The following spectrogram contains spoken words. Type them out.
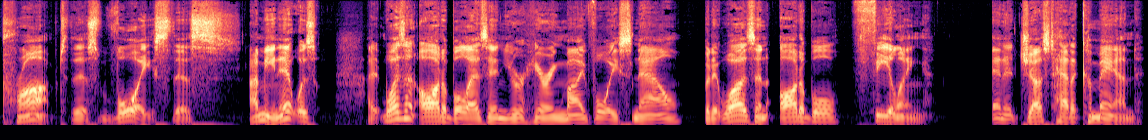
prompt, this voice, this I mean, it was it wasn't audible as in you're hearing my voice now, but it was an audible feeling. And it just had a command.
